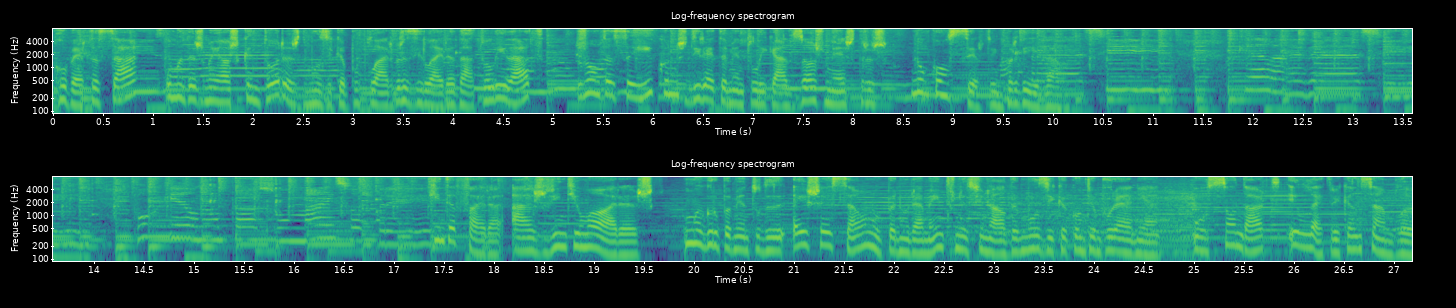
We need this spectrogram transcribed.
Roberta Sá, uma das maiores cantoras de música popular brasileira da atualidade, junta-se a ícones diretamente ligados aos mestres num concerto imperdível. Quinta-feira, às 21 horas, um agrupamento de exceção no panorama internacional da música contemporânea, o Sondart Electric Ensemble,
